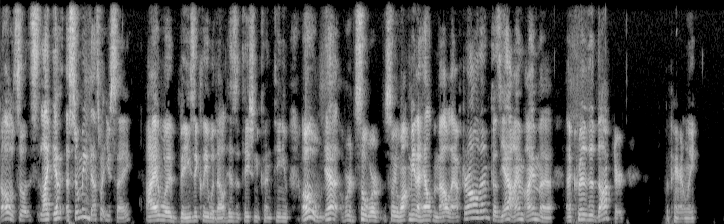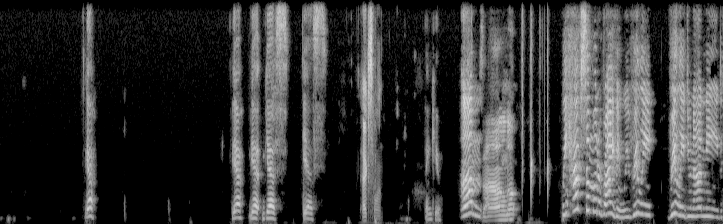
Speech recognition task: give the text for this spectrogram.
Oh, so it's like, if, assuming that's what you say, I would basically, without hesitation, continue. Oh, yeah, we're so we're so you want me to help him out after all, then? Because yeah, I'm I'm a accredited doctor, apparently. Yeah. Yeah. Yeah. Yes. Yes. Excellent. Thank you. Um, I don't know. we have someone arriving. We really, really do not need.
